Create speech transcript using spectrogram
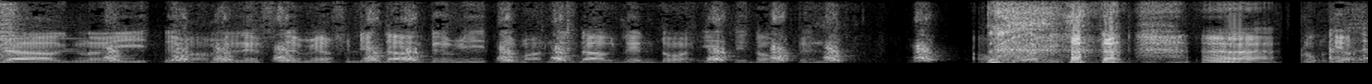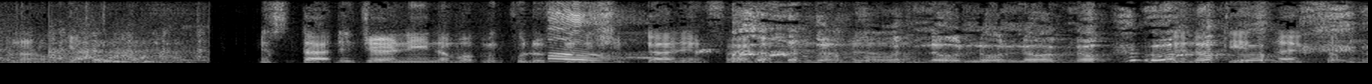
dog no eat them. I mean, left them here for the dog, them eat them. And the dog then don't eat the dumpling. I'm. Look here, look here. I start the journey, you know, but I couldn't finish it, God, dumpling. them, you know. No, no, no, no. They don't taste like something. So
